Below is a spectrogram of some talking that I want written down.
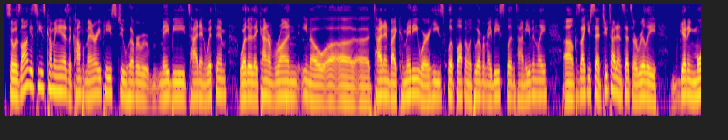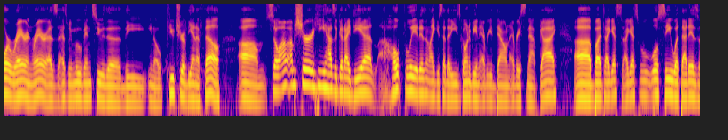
So as long as he's coming in as a complementary piece to whoever may be tight end with him, whether they kind of run you know a uh, uh, tight end by committee where he's flip flopping with whoever it may be, splitting time evenly. Because like you said, two tight end sets are really getting more rare and rare as as we move into the the you know future of the NFL. Um, so I'm, I'm sure he has a good idea. Hopefully, it isn't like you said that he's going to be an every down, every snap guy. Uh, but I guess I guess we'll, we'll see what that is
